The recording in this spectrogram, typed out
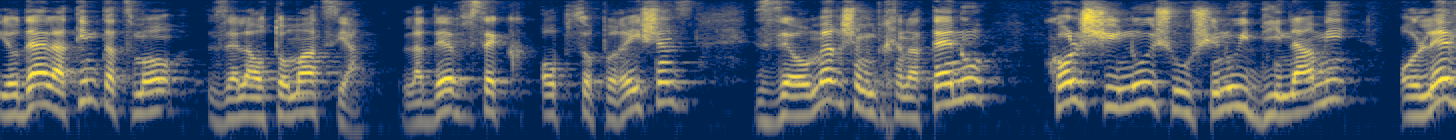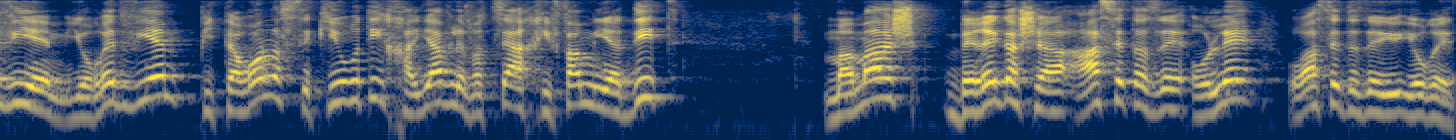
יודע להתאים את עצמו זה לאוטומציה, ל- DevSecOps Operations. זה אומר שמבחינתנו כל שינוי שהוא שינוי דינמי, עולה VM, יורד VM, פתרון ה-security חייב לבצע אכיפה מיידית ממש ברגע שה-asset הזה עולה או ה-asset הזה יורד.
